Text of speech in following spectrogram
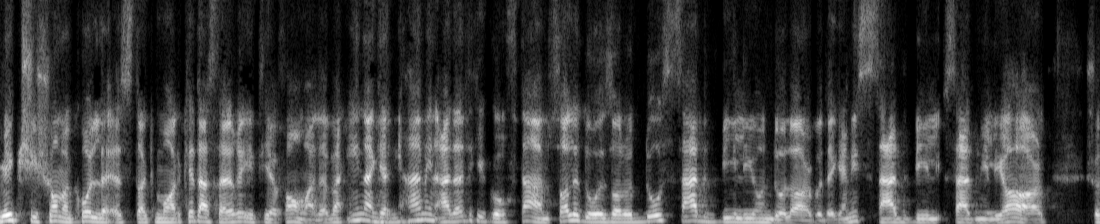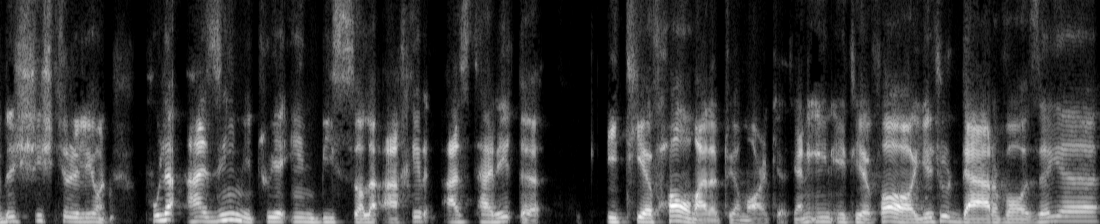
یک شیشم کل stock market از طریق ETF ها اومده و این اگر همین عددی که گفتم سال 2002 100 billion دلار بوده. یعنی 100 بیل... 100 میلیارد شده 6 تریلیون. پول عظیمی توی این 20 سال اخیر از طریق ETF ها اومده توی مارکت. یعنی این ETF ها یه جور دروازه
